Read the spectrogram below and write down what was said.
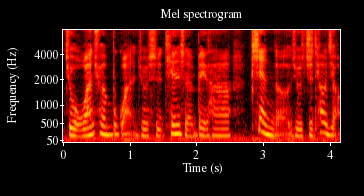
就完全不管，就是天神被他骗的就直跳脚。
